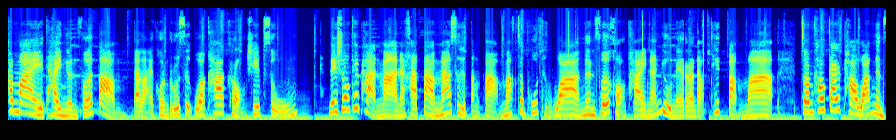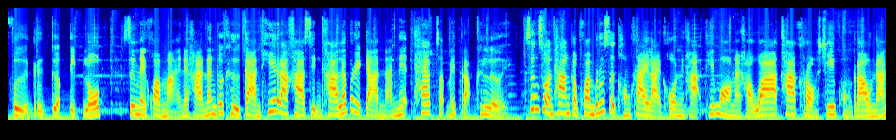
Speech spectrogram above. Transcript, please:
ทำไมไทยเงินเฟ้อต่ำแต่หลายคนรู้สึกว่าค่าครองชีพสูง ในช่วงที่ผ่านมานะคะ ตามหน้าสื่อต่างๆ มักจะพูดถึงว่าเงินเฟ้อของไทยนั้นอยู่ในระดับที่ต่ำมาก จนเข้าใกล้ภาวะเงินฝืดหรือเกือบติดลบ ซึ่งในความหมายนะคะ นั่นก็คือการที่ราคาสินค้าและบริการนั้นเนี่ยแทบจะไม่ปรับขึ้นเลย ซึ่งส่วนทางกับความรู้สึกของใครหลายคนค่ะ ที่มองนะคะว่าค่าครองชีพของเรานั้น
